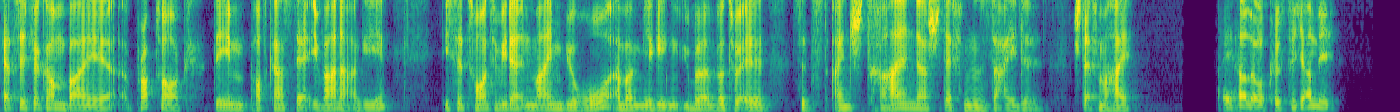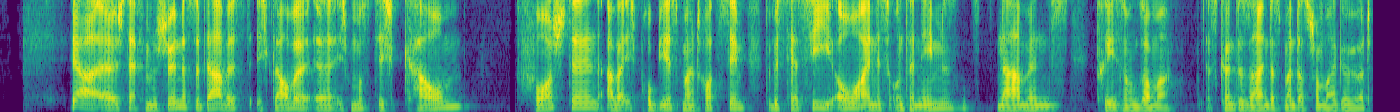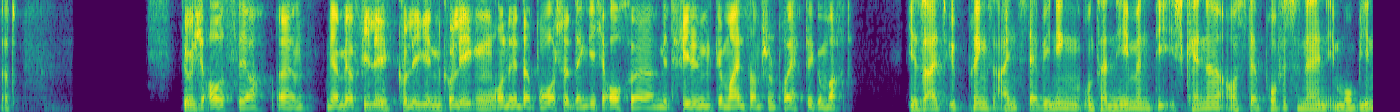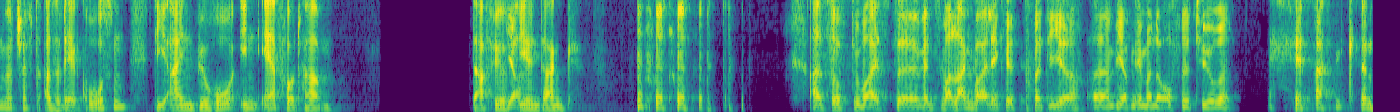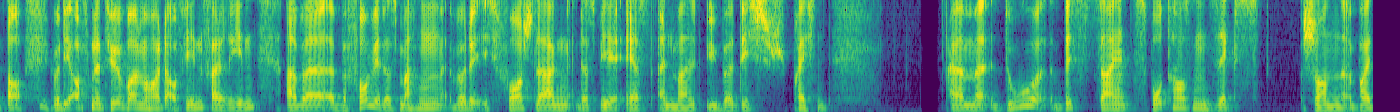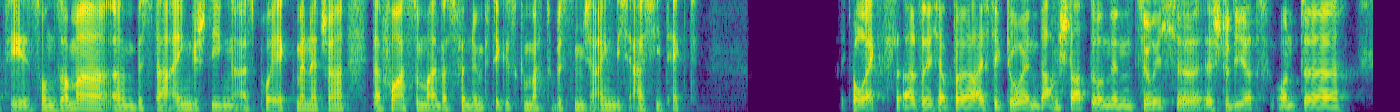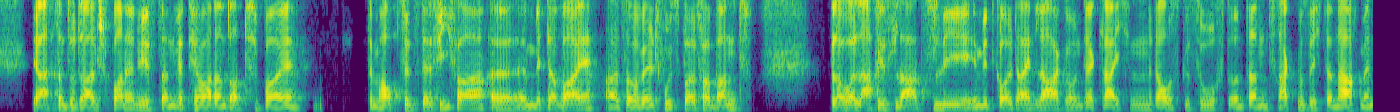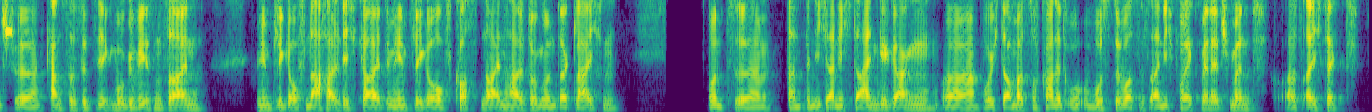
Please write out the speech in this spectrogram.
Herzlich willkommen bei Prop Talk, dem Podcast der Ivana AG. Ich sitze heute wieder in meinem Büro, aber mir gegenüber virtuell sitzt ein strahlender Steffen Seidel. Steffen, hi. Hi, hallo, grüß dich, Andi. Ja, äh, Steffen, schön, dass du da bist. Ich glaube, äh, ich muss dich kaum vorstellen, aber ich probiere es mal trotzdem. Du bist der CEO eines Unternehmens namens Dresden und Sommer. Es könnte sein, dass man das schon mal gehört hat. Durchaus, ja. Ähm, wir haben ja viele Kolleginnen und Kollegen und in der Branche, denke ich, auch äh, mit vielen gemeinsam schon Projekte gemacht. Ihr seid übrigens eins der wenigen Unternehmen, die ich kenne aus der professionellen Immobilienwirtschaft, also der großen, die ein Büro in Erfurt haben. Dafür ja. vielen Dank. Also, du weißt, äh, wenn es mal langweilig wird bei dir, äh, wir haben immer eine offene Türe. Ja, genau. Über die offene Tür wollen wir heute auf jeden Fall reden. Aber bevor wir das machen, würde ich vorschlagen, dass wir erst einmal über dich sprechen. Ähm, du bist seit 2006 schon bei Son Sommer, ähm, bist da eingestiegen als Projektmanager. Davor hast du mal was Vernünftiges gemacht. Du bist nämlich eigentlich Architekt. Korrekt. Also ich habe äh, Architektur in Darmstadt und in Zürich äh, studiert und äh, ja, ist dann total spannend, wie es dann wird. Ich war dann dort bei dem Hauptsitz der FIFA äh, mit dabei, also Weltfußballverband. Blauer Lapis Lazuli mit Goldeinlage und dergleichen rausgesucht und dann fragt man sich danach, Mensch, äh, kann es das jetzt irgendwo gewesen sein? Im Hinblick auf Nachhaltigkeit, im Hinblick auf Kosteneinhaltung und dergleichen. Und äh, dann bin ich eigentlich dahin gegangen, äh, wo ich damals noch gar nicht wusste, was ist eigentlich Projektmanagement als Architekt.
